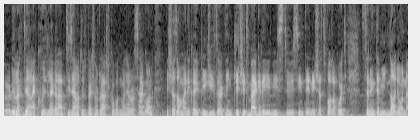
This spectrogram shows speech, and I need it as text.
örülök tényleg, hogy legalább 16-os besorolást kapott Magyarországon, és az amerikai PG-13 kicsit megrémisztő szintén, és ezt valahogy szerintem így nagyon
